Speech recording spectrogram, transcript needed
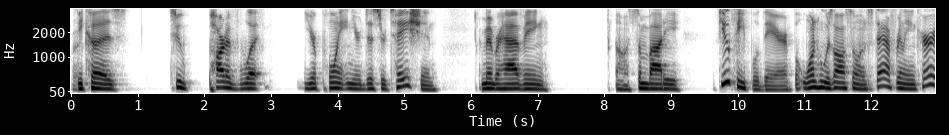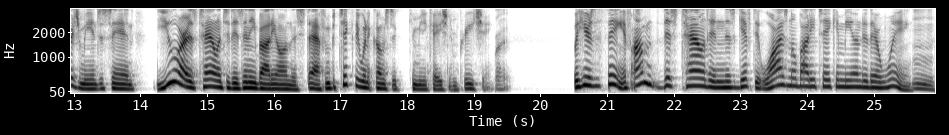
Right. Because to part of what your point in your dissertation, I remember having uh, somebody, few people there, but one who was also on staff really encouraged me and just saying, you are as talented as anybody on this staff, and particularly when it comes to communication and preaching. right. But here's the thing if I'm this talented and this gifted, why is nobody taking me under their wing? Mm.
